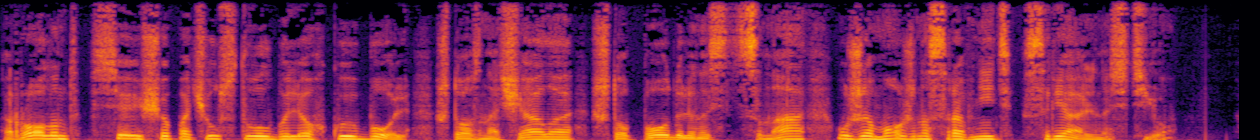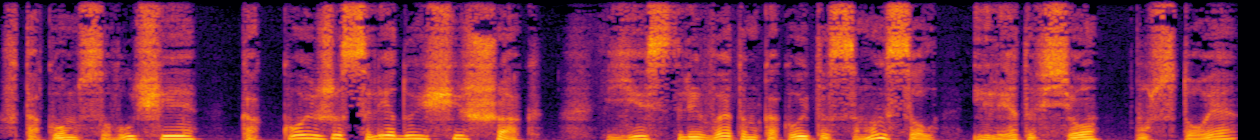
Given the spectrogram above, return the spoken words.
Роланд все еще почувствовал бы легкую боль, что означало, что подлинность сна уже можно сравнить с реальностью. В таком случае какой же следующий шаг? Есть ли в этом какой-то смысл, или это все пустое?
